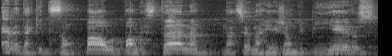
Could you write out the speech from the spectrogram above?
Ela é daqui de São Paulo, paulistana, nasceu na região de Pinheiros,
